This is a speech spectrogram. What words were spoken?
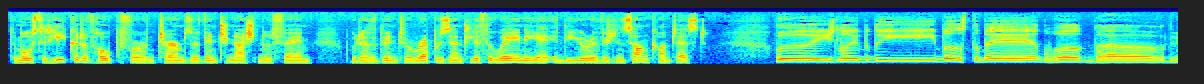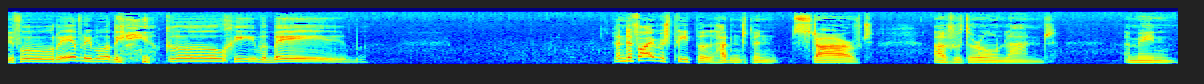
the most that he could have hoped for in terms of international fame would have been to represent Lithuania in the Eurovision Song Contest. before everybody call him a man. And if Irish people hadn't been starved out of their own land, I mean,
